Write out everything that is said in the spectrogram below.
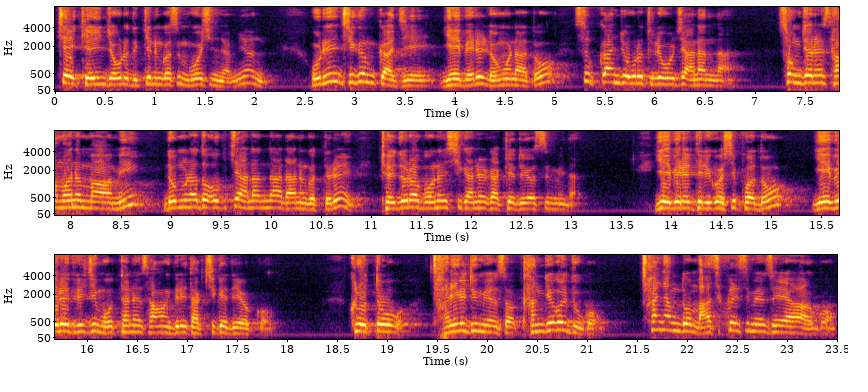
제 개인적으로 느끼는 것은 무엇이냐면 우리는 지금까지 예배를 너무나도 습관적으로 들여오지 않았나, 성전을 사모하는 마음이 너무나도 없지 않았나라는 것들을 되돌아보는 시간을 갖게 되었습니다. 예배를 드리고 싶어도 예배를 드리지 못하는 상황들이 닥치게 되었고, 그리고 또 자리를 두면서 간격을 두고 찬양도 마스크를 쓰면서 해야 하고,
